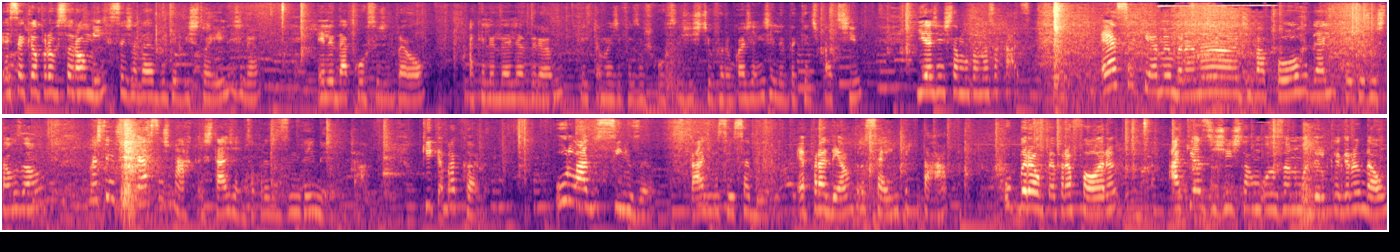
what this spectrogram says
esse aqui é o professor Almir, vocês já devem ter visto eles, né? Ele dá curso de drywall. Aquele é da Adriano, ele também já fez uns cursos de frame com a gente, ele é daqui de Pati. E a gente tá montando essa casa. Essa aqui é a membrana de vapor DLP que a gente tá usando, mas tem diversas marcas, tá, gente? Só pra vocês entenderem, tá? O que que é bacana? O lado cinza, tá? De vocês saberem, é pra dentro sempre, tá? O branco é pra fora. Aqui a gente está usando um modelo que é grandão.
